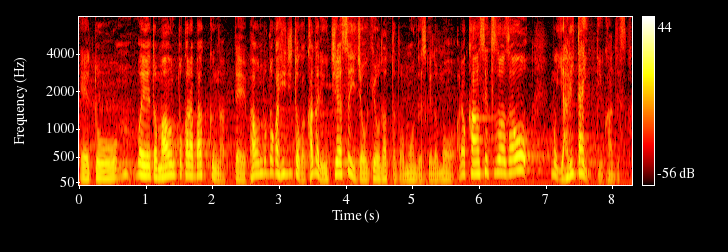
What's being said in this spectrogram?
えーとえー、とマウントからバックになってパウンドとか肘とかかなり打ちやすい状況だったと思うんですけどもあれは関節技をもうやりたいっていう感じですか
